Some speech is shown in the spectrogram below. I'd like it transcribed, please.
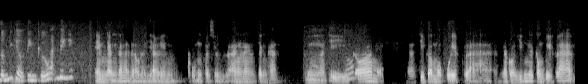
giống như kiểu tìm cớ hoãn binh ấy? Em nhận đó là đâu là giờ em cũng có sự ăn năn chân thành. Nhưng mà chỉ có một à, chỉ có một việc là nó còn dính cái công việc làm.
